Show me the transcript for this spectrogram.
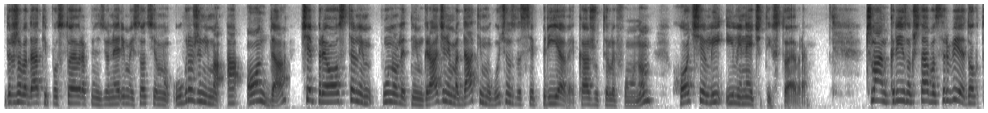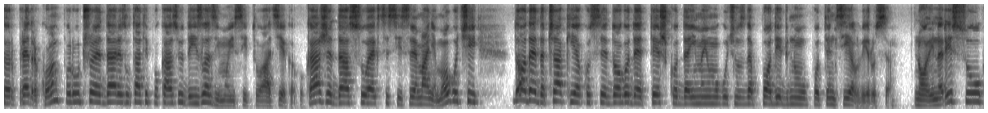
država dati po 100 evra penzionerima i socijalno ugroženima, a onda će preostalim punoletnim građanima dati mogućnost da se prijave, kažu telefonom, hoće li ili neće tih 100 evra. Član kriznog štaba Srbije, dr. Predrakon, poručuje da rezultati pokazuju da izlazimo iz situacije, kako kaže, da su ekscesi sve manje mogući, dodaje da čak i ako se dogode teško da imaju mogućnost da podignu potencijal virusa. Novinari su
